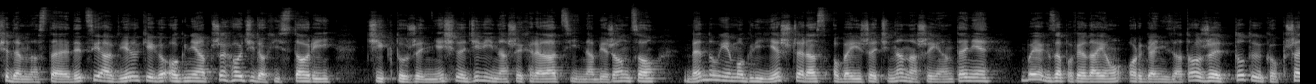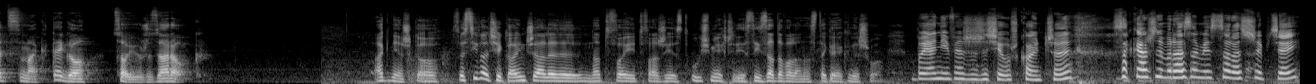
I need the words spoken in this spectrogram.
Siedemnasta edycja Wielkiego Ognia przechodzi do historii. Ci, którzy nie śledzili naszych relacji na bieżąco, będą je mogli jeszcze raz obejrzeć na naszej antenie, bo jak zapowiadają organizatorzy, to tylko przedsmak tego, co już za rok. Agnieszko, festiwal się kończy, ale na Twojej twarzy jest uśmiech, czyli jesteś zadowolona z tego, jak wyszło. bo ja nie wierzę, że się już kończy. Za każdym razem jest coraz szybciej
